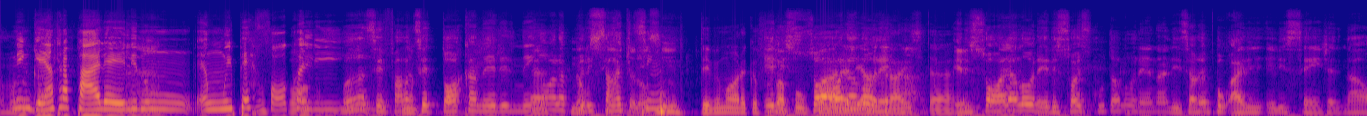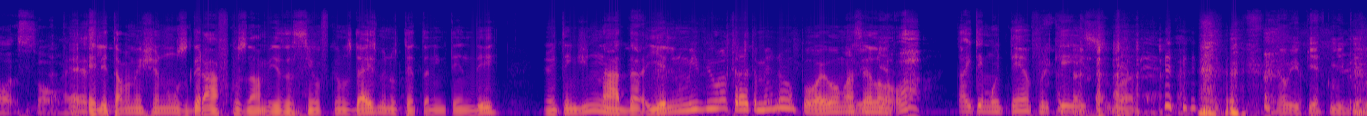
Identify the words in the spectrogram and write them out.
mano. Ninguém cara. atrapalha ele Ah. num. É um hiperfoco foco. ali. Mano, você fala Não. que você toca nele, ele nem É. olha pra Não ele. tá, sinto, não tipo. Teve uma hora que eu fui Ele pra pulpar ali Lorena. atrás. é. Ele só olha a Lorena, ele só escuta a Lorena ali. Você olha, aí ele, ele sente ali na hora. Só. É, resto- ele tava mexendo uns gráficos na mesa assim, eu fiquei uns 10 minutos tentando entender, eu não entendi nada. E ele não me viu atrás também não, pô. Aí o Marcelão, ó, tá aí tem muito tempo, falei, que isso, mano. Não, me perco, me perco.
